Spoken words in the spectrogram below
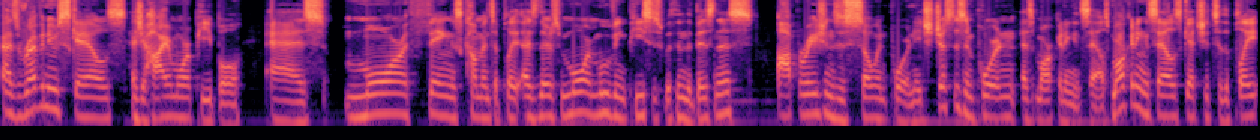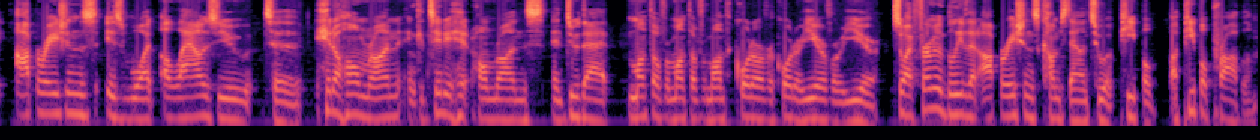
as revenue scales, as you hire more people, as more things come into play, as there's more moving pieces within the business, operations is so important. It's just as important as marketing and sales. Marketing and sales get you to the plate. Operations is what allows you to hit a home run and continue to hit home runs and do that month over month over month, quarter over quarter, year over year. So I firmly believe that operations comes down to a people a people problem.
